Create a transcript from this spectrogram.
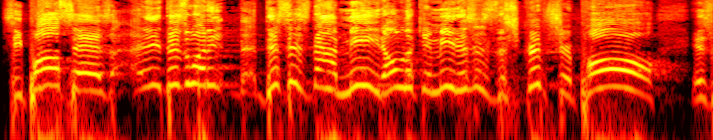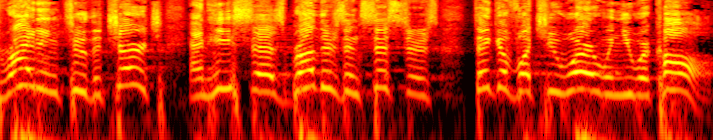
See, Paul says, this is what, it, this is not me. Don't look at me. This is the scripture. Paul is writing to the church and he says, brothers and sisters, think of what you were when you were called.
